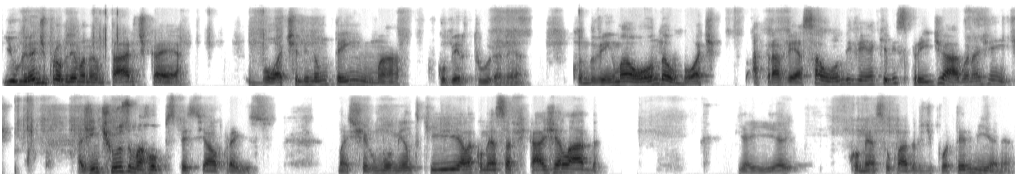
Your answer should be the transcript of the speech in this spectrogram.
E o grande problema na Antártica é o bote ele não tem uma cobertura, né? Quando vem uma onda, o bote atravessa a onda e vem aquele spray de água na gente. A gente usa uma roupa especial para isso, mas chega um momento que ela começa a ficar gelada. E aí é, começa o quadro de hipotermia, né?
